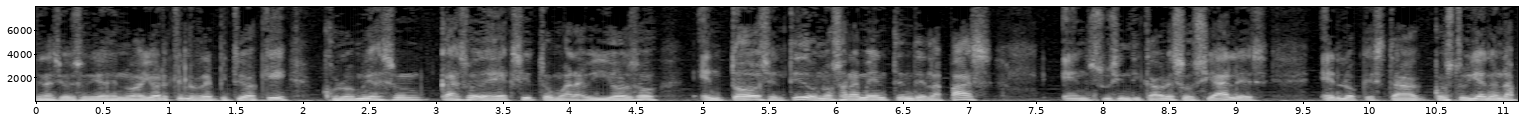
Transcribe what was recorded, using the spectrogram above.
de Naciones Unidas en Nueva York y lo repitió aquí. Colombia es un caso de éxito maravilloso en todo sentido, no solamente en de la paz, en sus indicadores sociales, en lo que está construyendo en, la-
